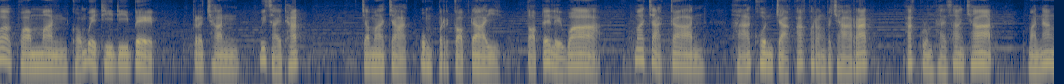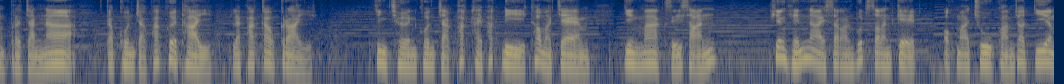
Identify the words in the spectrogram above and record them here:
ว่าความมันของเวทีดีเบต ประชัน วิสัยทัศน์ จะมาจากองค์ประกอบใด ตอบได้เลยว่า มาจากการหาคนจากพรรคพลังประชารัฐพรรคกลุ่มไทยสร้างชาติ มานั่งประจันหน้ากับคนจากพรรคเพื่อไทยและพรรคก้าวไกล ยิ่งเชิญคนจากพรรคไทยพรรคดีเข้ามาแจม ยิ่งมากสีสัน เพียงเห็นนายสรันวุฒิสรันเกตออกมาชูความยอดเยี่ยม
